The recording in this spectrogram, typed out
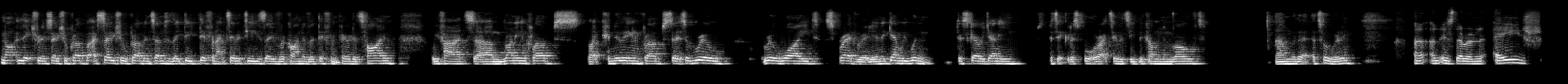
not literally a social club, but a social club in terms of they do different activities over a kind of a different period of time. We've had um, running clubs, like canoeing clubs. So it's a real, real wide spread, really. And again, we wouldn't discourage any particular sport or activity becoming involved um, with it at all, really. Uh, and is there an age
